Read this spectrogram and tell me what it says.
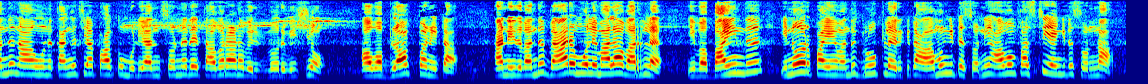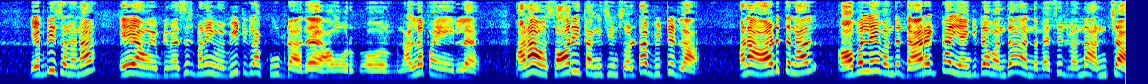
வந்து நான் உன்னை தங்கச்சியாக பார்க்க முடியாதுன்னு சொன்னதே தவறான ஒரு ஒரு விஷயம். அவள் பிளாக் பண்ணிட்டா. அண்ட் இது வந்து வேற மூலியமாலாம் வரல. இவ பயந்து இன்னொரு பையன் வந்து குரூப்ல இருக்கிட்ட அவங்ககிட்ட சொல்லி அவன் ஃபர்ஸ்ட் என்கிட்ட சொன்னான் எப்படி சொன்னானா ஏய் அவன் இப்படி மெசேஜ் பண்ணா இவன் வீட்டுக்குலாம் கூப்பிடாத. அவன் ஒரு நல்ல பையன் இல்ல. ஆனா அவன் சாரி தங்கச்சின்னு சொல்லிட்டா விட்டுடலாம். ஆனா அடுத்த நாள் அவளே வந்து டைரக்டா என்கிட்ட வந்து அந்த மெசேஜ் வந்து அனுப்பிச்சா.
